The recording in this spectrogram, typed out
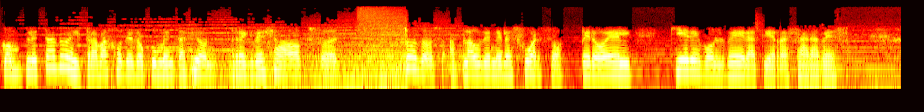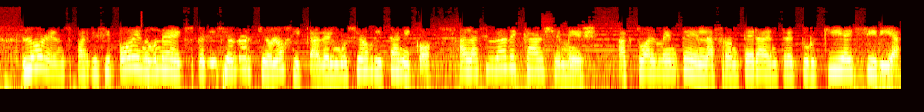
Completado el trabajo de documentación, regresa a Oxford. Todos aplauden el esfuerzo, pero él quiere volver a tierras árabes. Lawrence participó en una expedición arqueológica del Museo Británico a la ciudad de Karshemish, actualmente en la frontera entre Turquía y Siria,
